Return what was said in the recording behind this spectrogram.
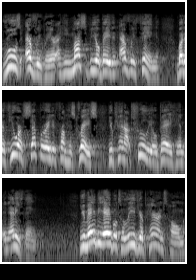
rules everywhere, and He must be obeyed in everything. But if you are separated from His grace, you cannot truly obey Him in anything. You may be able to leave your parents' home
